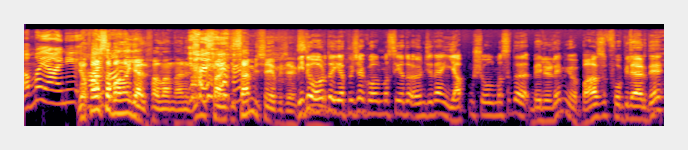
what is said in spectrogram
Ama yani Yaparsa hayvan- bana gel falan hani değil mi? sanki sen bir şey yapacaksın. Bir de orada yapacak olması ya da önceden yapmış olması da belirlemiyor. Bazı fobilerde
